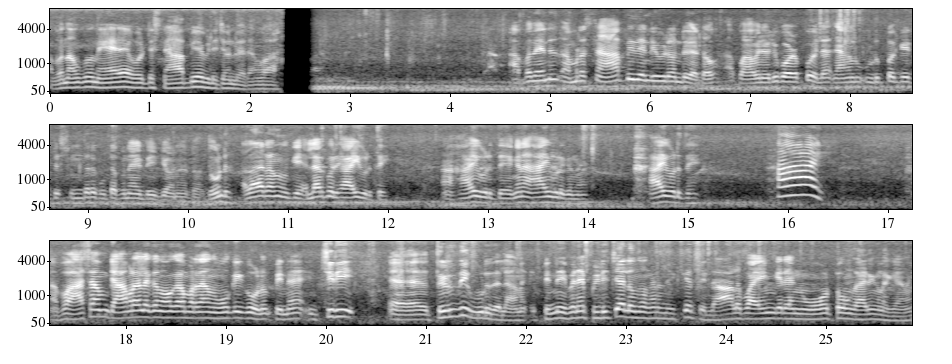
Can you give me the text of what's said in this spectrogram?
അപ്പോൾ നമുക്ക് നേരെ പോയിട്ട് സ്നാപ്പിയെ വിളിച്ചുകൊണ്ട് വരാം. വാ. അപ്പോൾ തന്നെ നമ്മുടെ സ്നാപ്പ് ചെയ്ത് ഇവിടെ ഉണ്ട് കേട്ടോ. അപ്പോൾ അവനൊരു കുഴപ്പമില്ല. ഞങ്ങൾ ഉടുപ്പൊക്കെ ഇട്ട് സുന്ദര കുട്ടപ്പനായിട്ട് ഇരിക്കുവാണ് കേട്ടോ. അതുകൊണ്ട് അതാരാന്ന് നോക്കി എല്ലാവർക്കും ഒരു ഹായ് കൊടുത്തേ. ആ ഹായ് കൊടുത്തേ. എങ്ങനെ ഹായ് കൊടുക്കുന്നത് ഹായ് കൊടുത്തേ. ഹായ്. അപ്പോൾ ആശാം ക്യാമറയിലൊക്കെ നോക്കാൻ പറഞ്ഞാൽ നോക്കിക്കോളും. പിന്നെ ഇച്ചിരി തിരുതി കൂടുതലാണ്. പിന്നെ ഇവനെ പിടിച്ചാലൊന്നും അങ്ങനെ നിൽക്കത്തില്ല ആൾ ഭയങ്കര അങ്ങ് ഓട്ടവും കാര്യങ്ങളൊക്കെയാണ്.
